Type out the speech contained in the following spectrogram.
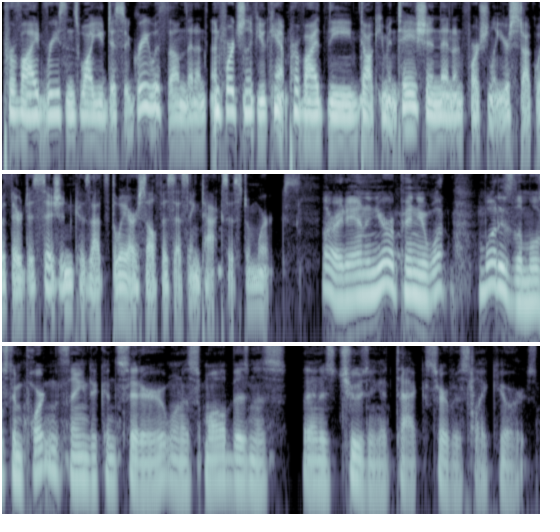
provide reasons why you disagree with them, then unfortunately, if you can't provide the documentation, then unfortunately you're stuck with their decision because that's the way our self assessing tax system works. All right, Anne, in your opinion, what, what is the most important thing to consider when a small business then is choosing a tax service like yours?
